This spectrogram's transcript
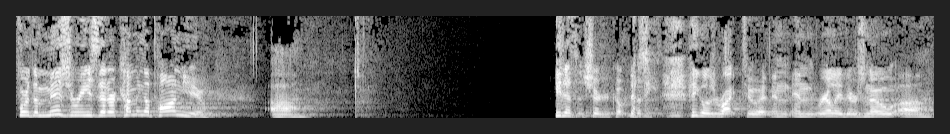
for the miseries that are coming upon you. Uh, he doesn't sugarcoat, does he? He goes right to it, and, and really there's no. Uh,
